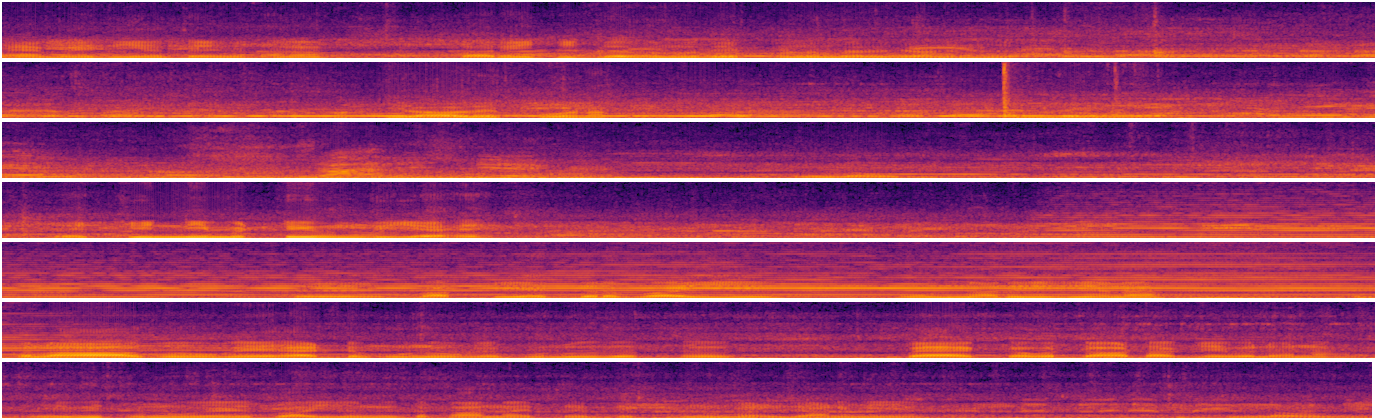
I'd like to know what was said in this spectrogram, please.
ਐਵੇਂ ਦੀਆਂ ਤੇ ਹਨਾ, ਸਾਰੀਆਂ ਚੀਜ਼ਾਂ ਤੁਹਾਨੂੰ ਦੇਖਣ ਨੂੰ ਮਿਲ ਜਾਣਗੀਆਂ। ਬਾਕੀ ਆਹ ਦੇਖੋ ਨਾ। ਲਓ। ਇਹ ਚੀਨੀ ਮਿੱਟੀ ਹੁੰਦੀ ਆ ਇਹ। ਤੇ ਬਾਕੀ ਇੱਧਰ ਬਾਈ ਫੋਨਾਂ ਦੀ ਹੈ ਨਾ ਗਲਾਸ ਹੋ ਗਏ, ਹੈੱਡਫੋਨ ਹੋ ਗਏ Bluetooth back cover data cable ਹੈ ਨਾ ਇਹ ਵੀ ਤੁਹਾਨੂੰ ਇਹ ਬਾਈ ਉਹਨੀ ਦੁਕਾਨਾਂ ਇੱਥੇ ਦੇਖਣ ਨੂੰ ਮਿਲ ਜਾਣਗੀਆਂ। ਲਓ ਜੀ।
